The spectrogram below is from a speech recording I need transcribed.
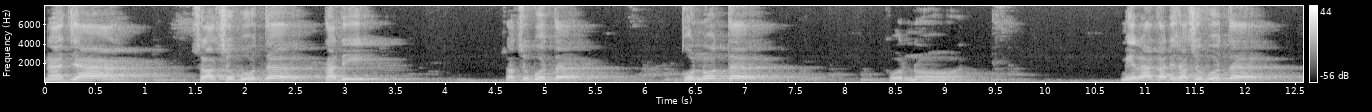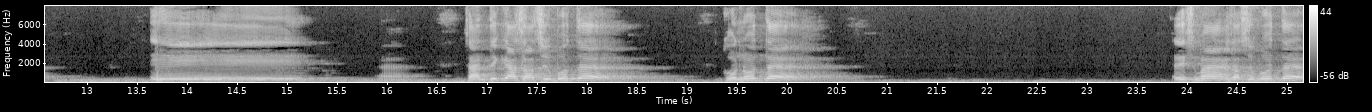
Najah salat subuh teh tadi. Salat subuh teh kunut kunut mila tadi saat subuh teh ih eh, cantika saat subuh teh kunut teh Risma saat subuh teh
